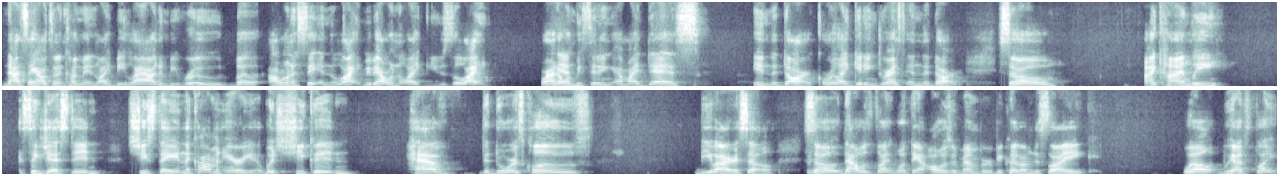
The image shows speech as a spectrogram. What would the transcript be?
not saying I was gonna come in like be loud and be rude, but I want to sit in the light. Maybe I want to like use the light, or I don't yeah. want to be sitting at my desk in the dark or like getting dressed in the dark. So I kindly suggested she stay in the common area, which she could have the doors closed, be by herself. So that was like one thing I always remember because I'm just like, well, we have like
